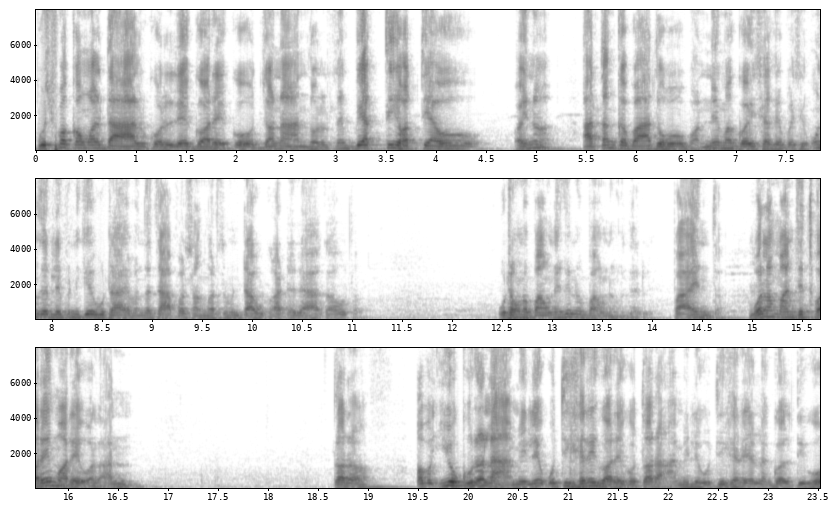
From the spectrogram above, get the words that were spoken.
पुष्पकमल दाहालकोले गरेको जनआन्दोलन चाहिँ व्यक्ति हत्या हो होइन? आतङ्कवाद हो भन्नेमा गइसकेपछि उनीहरूले पनि के उठायो भन्दा झापा सङ्घर्ष पनि टाउ काटेर आएका हो त। उठाउन पाउने कि नपाउने उनीहरूले? पाए नि त। होला मान्छे थोरै मरे होलान्। तर अब यो कुरालाई हामीले उतिखेरै गरेको तर हामीले उतिखेर यसलाई गल्ती हो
